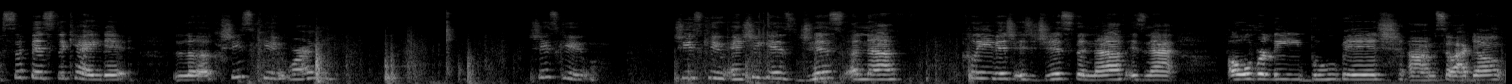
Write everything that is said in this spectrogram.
sophisticated look. She's cute, right? She's cute. She's cute and she gives just enough cleavage. It's just enough. It's not overly boobish. Um, so I don't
